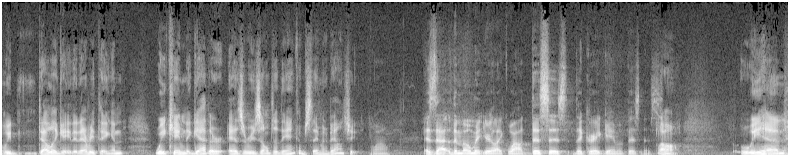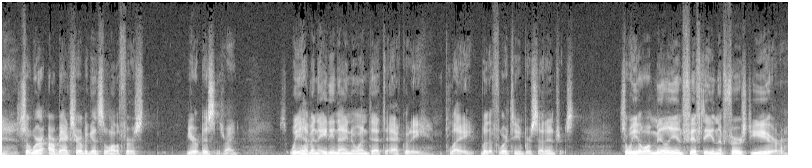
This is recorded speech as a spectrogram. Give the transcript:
we delegated everything, and we came together as a result of the income statement and balance sheet. Wow. Is that the moment you're like, wow, this is the great game of business? Oh, we had so we're our backs are up against the wall the first year of business, right? So we have an 89 to one debt to equity play with a 14 percent interest. So we owe a million fifty in the first year,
